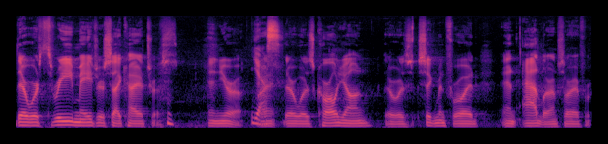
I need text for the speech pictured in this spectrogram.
there were three major psychiatrists in Europe. Yes. right? There was Carl Jung, there was Sigmund Freud, and Adler. I'm sorry, I, for,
